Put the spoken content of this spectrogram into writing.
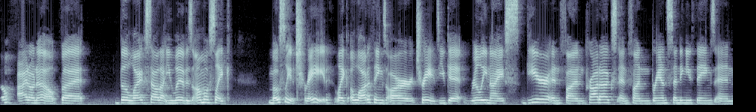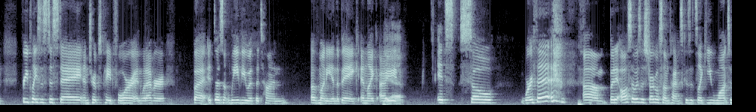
Oh, I don't know, but the lifestyle that you live is almost like mostly a trade. Like a lot of things are trades. You get really nice gear and fun products and fun brands sending you things and free places to stay and trips paid for and whatever, but it doesn't leave you with a ton of money in the bank. And like I yeah, it's so worth it. um, but it also is a struggle sometimes because it's like you want to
